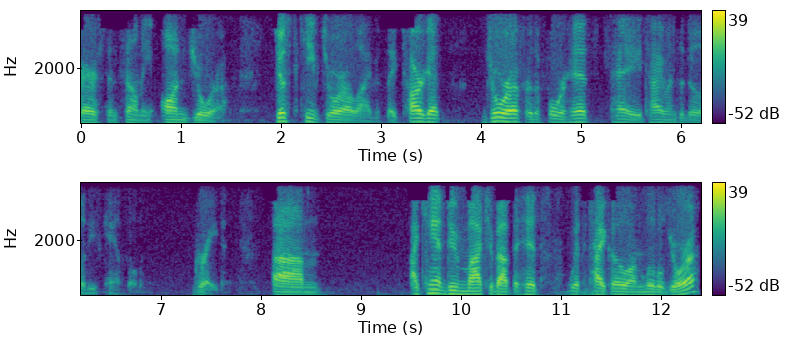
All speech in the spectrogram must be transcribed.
Barristan Selmy on Jorah, just to keep Jorah alive. If they target Jorah for the four hits, hey, Tywin's ability's canceled. Great. Um, I can't do much about the hits with Tycho on Little Jorah,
